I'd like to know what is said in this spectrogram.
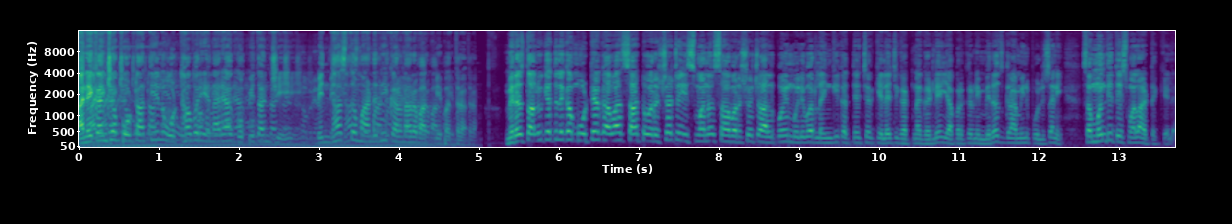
अनेकांच्या पोटातील ओठावर येणाऱ्या गोपितांची बिनधास्त मांडणी करणारं बातमीपत्र. मिरज तालुक्यातील एका मोठ्या गावात साठ वर्षाच्या इस्मानं सहा वर्षाच्या अल्पवयीन मुलीवर लैंगिक अत्याचार केल्याची घटना घडली या प्रकरणी मिरज ग्रामीण पोलिसांनी संबंधित इस्माला अटक केली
